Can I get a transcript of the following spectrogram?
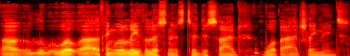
uh, we'll, I think we'll leave the listeners to decide what that actually means.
